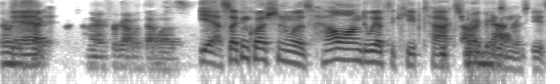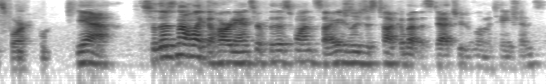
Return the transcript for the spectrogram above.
there was and, a second question there. I forgot what that was. Yeah, second question was how long do we have to keep tax oh, records yeah. and receipts for? Yeah. So there's not like a hard answer for this one. So I usually just talk about the statute of limitations.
